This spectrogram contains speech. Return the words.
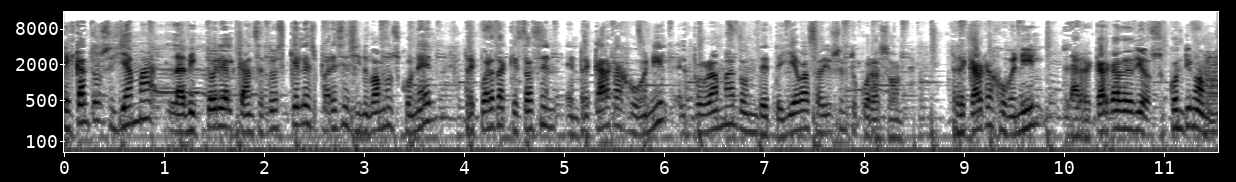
El canto se llama La Victoria Alcanza. Entonces, ¿qué les parece si nos vamos con él? Recuerda que estás en, en Recarga Juvenil, el programa donde te llevas a Dios en tu corazón. Recarga Juvenil, la recarga de Dios. Continuamos.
